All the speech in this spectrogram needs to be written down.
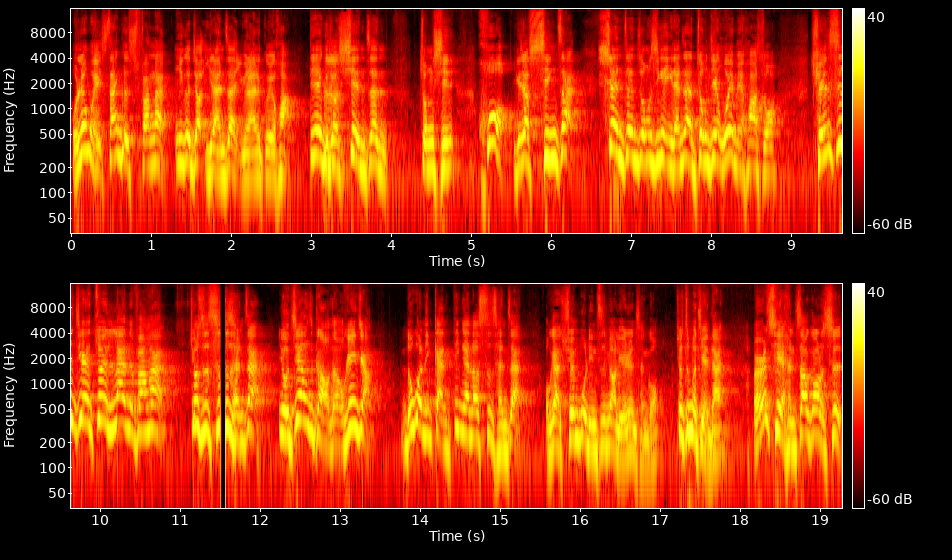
我认为三个方案，一个叫宜兰站原来的规划，第二个叫县政中心，或一个叫新站。县政中心跟宜兰站中间，我也没话说。全世界最烂的方案就是四城站，有这样子搞的。我跟你讲，如果你敢定案到四城站，我跟你讲，宣布林志妙连任成功，就这么简单。而且很糟糕的是，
